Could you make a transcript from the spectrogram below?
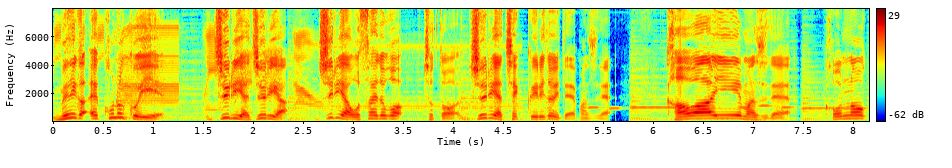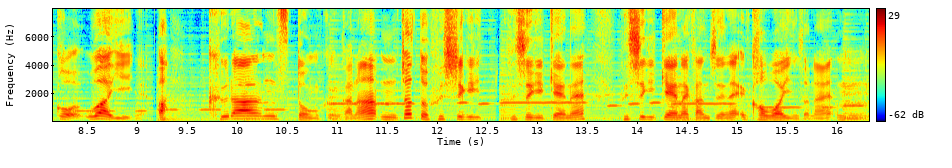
目がえこの子いい。ジュリアジュリア。ジュリア押さえとこちょっとジュリアチェック入れといてマジで。かわいいマジで。この子はいいね。あクランストンくんかな。うんちょっと不思議不思議系ね。不思議系な感じでね。可愛いんじゃない？うん。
